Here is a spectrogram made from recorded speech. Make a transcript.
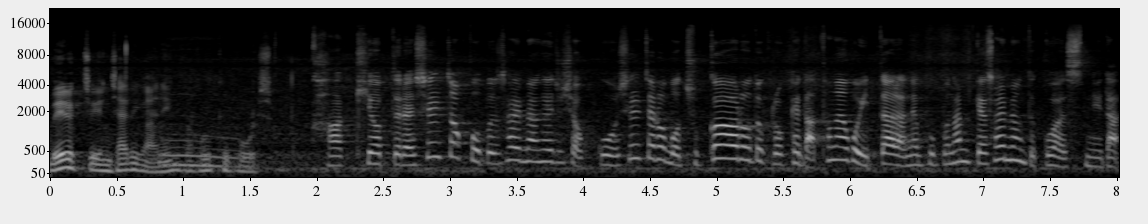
매력적인 자리가 아닌가 그렇게 보고 있습니다. 각 기업들의 실적 부분 설명해 주셨고 실제로 뭐 주가로도 그렇게 나타나고 있다라는 부분 함께 설명 듣고 왔습니다.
